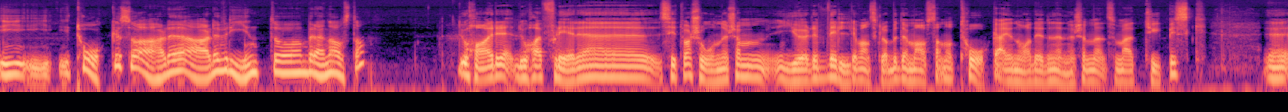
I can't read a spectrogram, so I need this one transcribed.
i, i tåke så er det, er det vrient å beregne avstand. Du har, du har, flere situasjoner som gjør det veldig vanskelig å bedømme avstand, og tåke er jo noe av det du nevner som, som er typisk. Eh,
